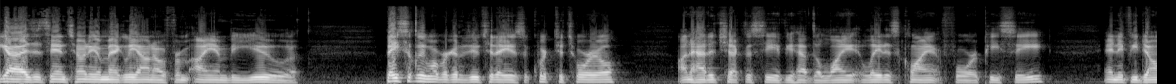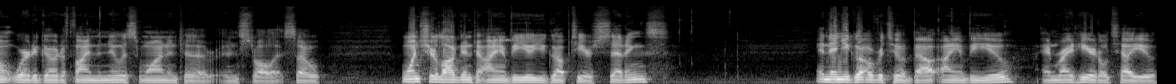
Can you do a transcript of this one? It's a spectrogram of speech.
guys, it's Antonio Magliano from IMVU. Basically what we're going to do today is a quick tutorial on how to check to see if you have the latest client for PC and if you don't, where to go to find the newest one and to install it. So once you're logged into IMVU, you go up to your settings and then you go over to about IMVU and right here it'll tell you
